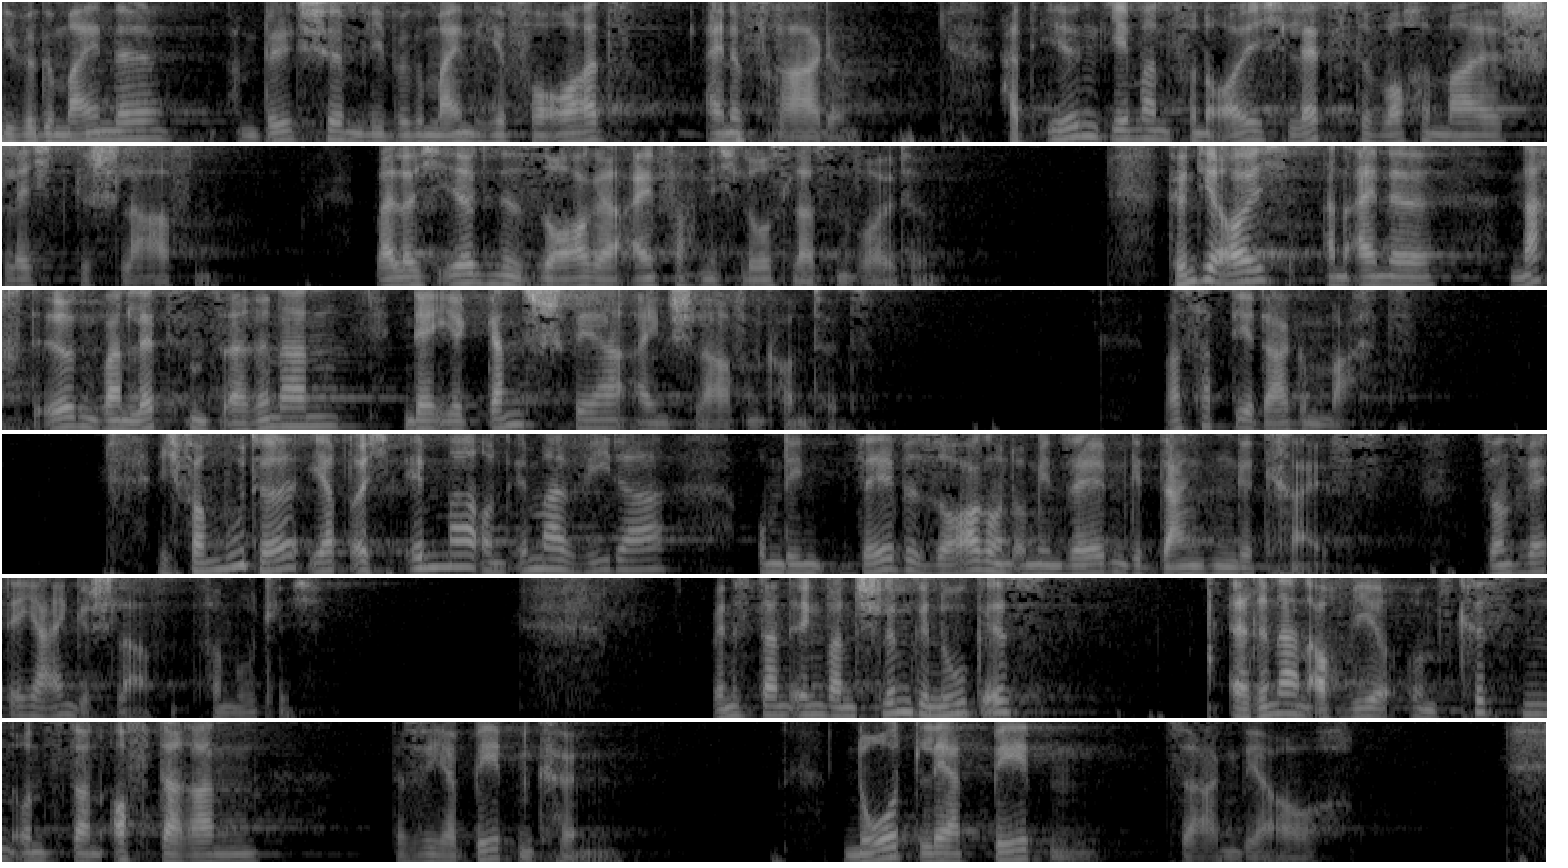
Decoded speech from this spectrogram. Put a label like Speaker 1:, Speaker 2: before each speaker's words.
Speaker 1: Liebe Gemeinde am Bildschirm, liebe Gemeinde hier vor Ort, eine Frage. Hat irgendjemand von euch letzte Woche mal schlecht geschlafen, weil euch irgendeine Sorge einfach nicht loslassen wollte? Könnt ihr euch an eine Nacht irgendwann letztens erinnern, in der ihr ganz schwer einschlafen konntet? Was habt ihr da gemacht? Ich vermute, ihr habt euch immer und immer wieder um dieselbe Sorge und um denselben Gedanken gekreist. Sonst wärt ihr ja eingeschlafen, vermutlich. Wenn es dann irgendwann schlimm genug ist, erinnern auch wir uns Christen uns dann oft daran, dass wir ja beten können. Not lehrt beten, sagen wir auch.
